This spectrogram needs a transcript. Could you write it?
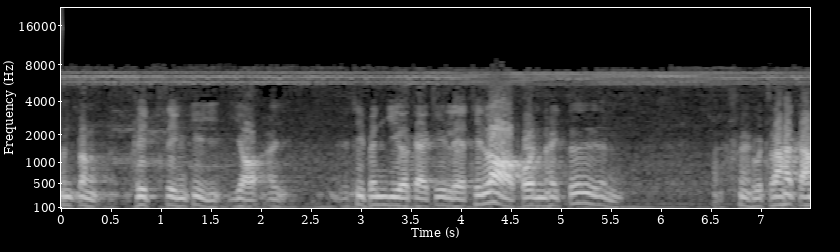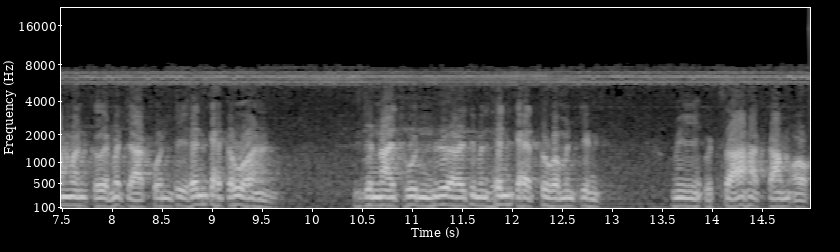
มันต้องผลิตสิ่งที่ยอที่เป็นเหยื่อแก่กิเลสที่ล่อคนให้ซื้อ อุตสาหกรรมมันเกิดมาจากคนที่เห็นแก่ตัวจะนายทุนหรืออะไรที่มันเห็นแก่ตัวมันจึงมีอุตสาหกรรมออก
